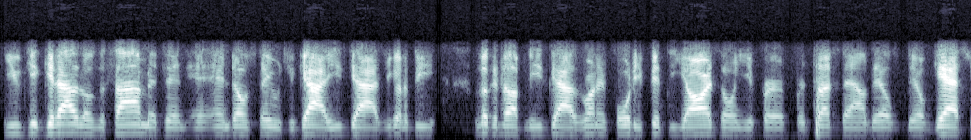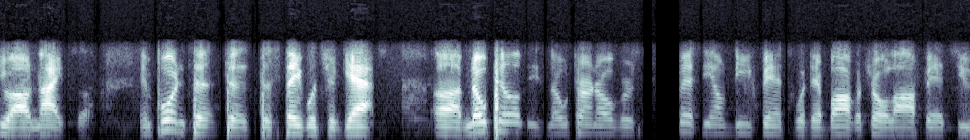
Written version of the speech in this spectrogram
you get get out of those assignments and, and don't stay with your guy, these guys you're going to be looking up these guys running 40, 50 yards on you for for touchdowns. They'll they'll gas you all night. So important to to, to stay with your gaps. Uh, no penalties, no turnovers, especially on defense with their ball control offense. You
